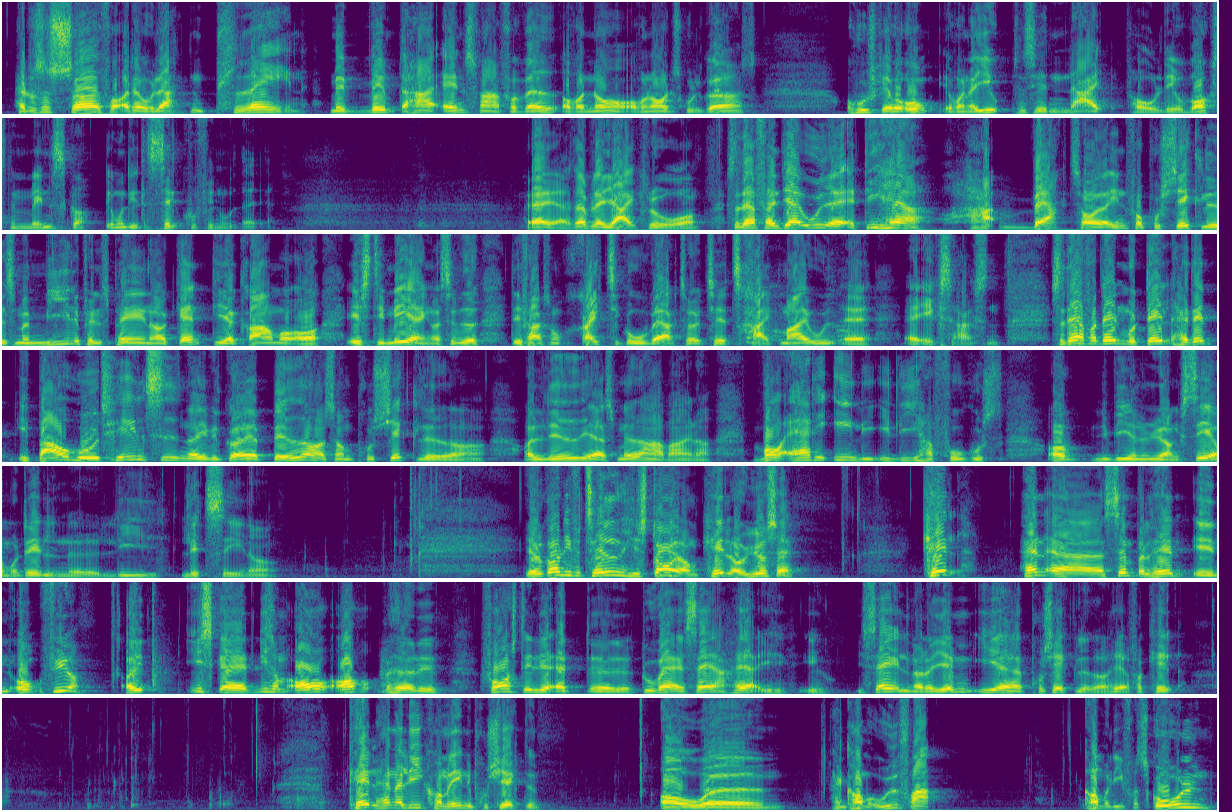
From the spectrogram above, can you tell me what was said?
har du så sørget for, at der var lagt en plan med, hvem der har ansvar for hvad, og hvornår, og hvornår det skulle gøres? Og husk, jeg var ung, jeg var naiv, så siger jeg, nej, Paul, det er jo voksne mennesker, det må de da selv kunne finde ud af. Ja, ja, der blev jeg klogere. Så der fandt jeg ud af, at de her har værktøjer inden for projektledelse med milepælsplaner og Gantt-diagrammer og estimering osv., det er faktisk nogle rigtig gode værktøjer til at trække mig ud af, af x-aksen. Så derfor den model, have den i baghovedet hele tiden, når I vil gøre jer bedre som projektledere og lede jeres medarbejdere. Hvor er det egentlig, I lige har fokus? Og vi nuancerer modellen øh, lige lidt senere. Jeg vil godt lige fortælle en historie om Kjeld og Yrsa. Kjeld, han er simpelthen en ung fyr, og I, I skal ligesom over, over, hvad hedder det, forestille jer, at øh, du hver især her i, i, i salen og derhjemme, I er projektledere her for Kjeld. Kjeld, han er lige kommet ind i projektet, og øh, han kommer udefra, kommer lige fra skolen,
